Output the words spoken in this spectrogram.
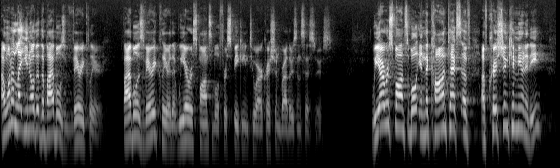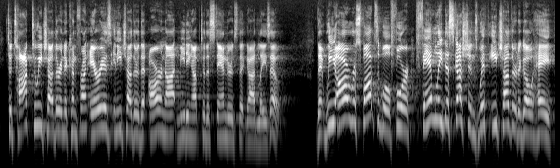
I want to let you know that the Bible is very clear. Bible is very clear that we are responsible for speaking to our Christian brothers and sisters. We are responsible in the context of, of Christian community to talk to each other and to confront areas in each other that are not meeting up to the standards that God lays out. That we are responsible for family discussions with each other to go, hey,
